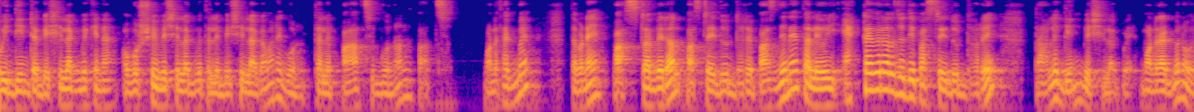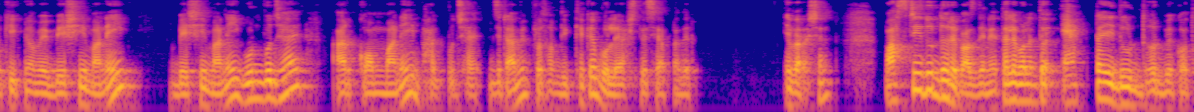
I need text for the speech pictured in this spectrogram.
ওই দিনটা বেশি লাগবে কিনা? অবশ্যই বেশি লাগবে, তাহলে বেশি লাগা মানে গুণ। তাহলে পাঁচ গুণন পাঁচ। মনে থাকবে? তার মানে পাঁচটা বেড়াল, পাঁচটা ইঁদুর ধরে পাঁচ দিনে, তাহলে ওই একটা বেড়াল যদি পাঁচটা ইঁদুর ধরে, তাহলে দিন বেশি লাগবে। মনে রাখবেন ঐকিক নিয়মে বেশি মানেই বেশি মানেই গুণ বোঝায় আর কম মানেই ভাগ বোঝায়, যেটা আমি প্রথম দিক থেকে বলে আসতেছি আপনাদের। এবার আসেন। পাঁচটি ইঁদুর ধরে পাঁচ দিনে, তাহলে বলেন তো একটা ইঁদুর ধরবে কত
